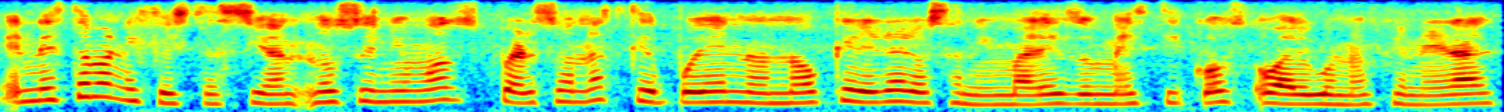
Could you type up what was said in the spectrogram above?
En esta manifestación nos unimos personas que pueden o no querer a los animales domésticos o alguno en general,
